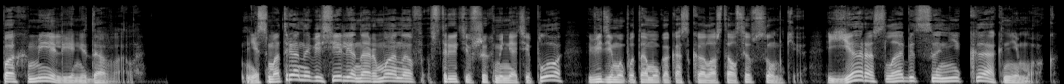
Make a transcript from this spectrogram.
похмелье не давало. Несмотря на веселье норманов, встретивших меня тепло, видимо, потому как оскал остался в сумке, я расслабиться никак не мог.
